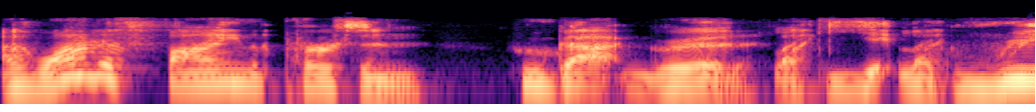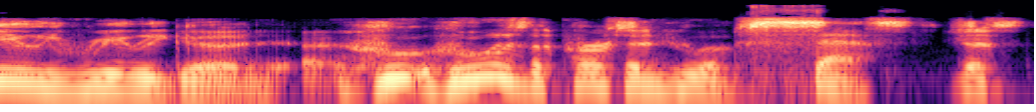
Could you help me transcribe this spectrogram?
I wanted to find the person who got good, like like really really good. Uh, who who is the person who obsessed, just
